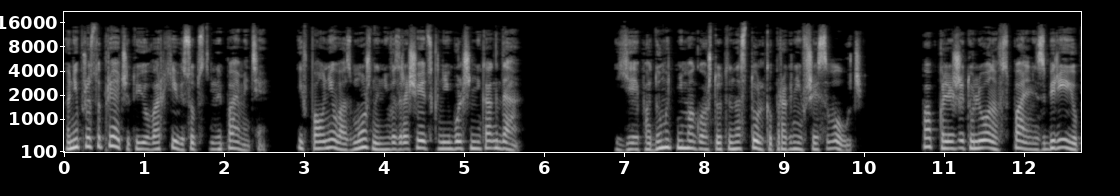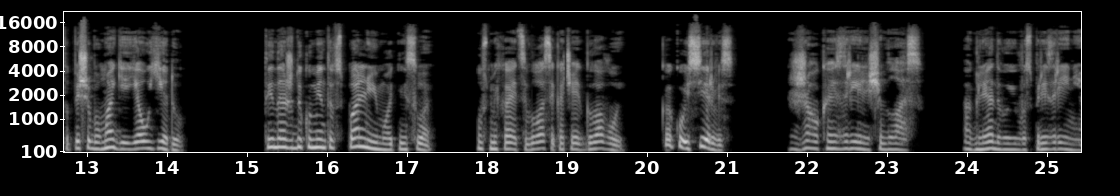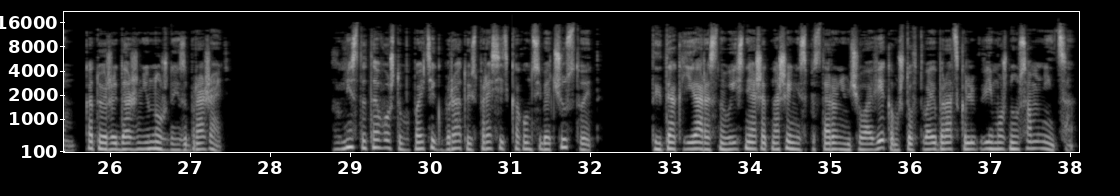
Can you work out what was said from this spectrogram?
Они просто прячут ее в архиве собственной памяти и вполне возможно не возвращаются к ней больше никогда. Я и подумать не могу, что ты настолько прогнившая сволочь. Папка лежит у Леона в спальне, забери ее, подпиши бумаги, и я уеду. Ты даже документы в спальню ему отнесла? Усмехается Влас и качает головой. Какой сервис? Жалкое зрелище, Влас. Оглядываю его с презрением, которое даже не нужно изображать. Вместо того, чтобы пойти к брату и спросить, как он себя чувствует, ты так яростно выясняешь отношения с посторонним человеком, что в твоей братской любви можно усомниться.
